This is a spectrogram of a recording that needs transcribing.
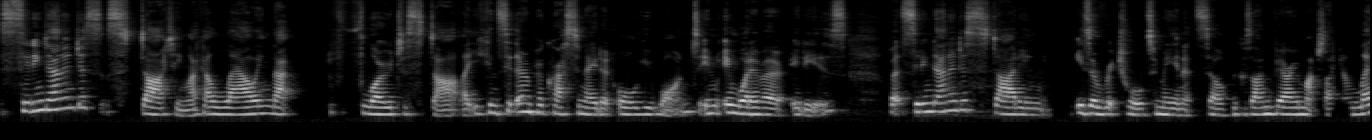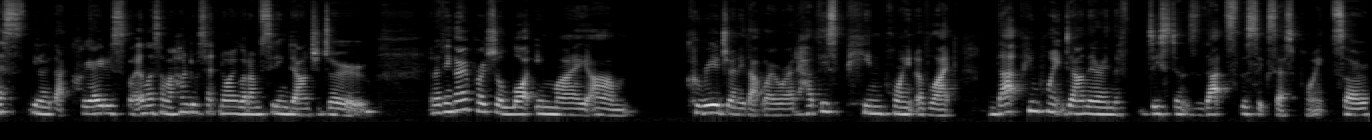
sitting down and just starting, like allowing that flow to start. Like you can sit there and procrastinate it all you want in, in whatever it is, but sitting down and just starting is a ritual to me in itself because I'm very much like, unless, you know, that creative, unless I'm 100% knowing what I'm sitting down to do. And I think I approached a lot in my um, career journey that way where I'd have this pinpoint of like that pinpoint down there in the distance, that's the success point. So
